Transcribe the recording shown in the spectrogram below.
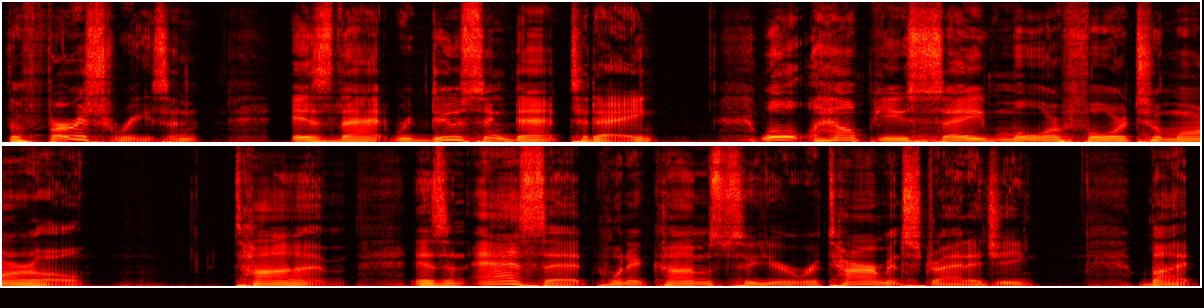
The first reason is that reducing debt today will help you save more for tomorrow. Time is an asset when it comes to your retirement strategy, but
